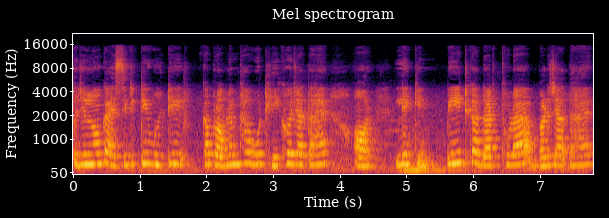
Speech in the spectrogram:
तो जिन लोगों का एसिडिटी उल्टी का प्रॉब्लम था, वो ठीक हो जाता है। और लेकिन पीठ का दर्द थोड़ा बढ़ जाता है।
